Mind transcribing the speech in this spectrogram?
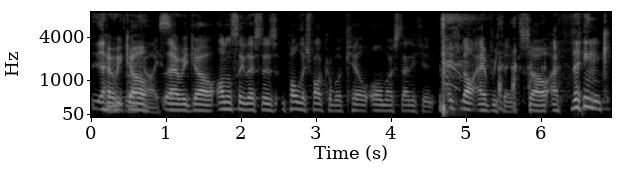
There we Smooth like go. ice. There we go. Honestly, listeners, Polish vodka will kill almost anything, if not everything. so I think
